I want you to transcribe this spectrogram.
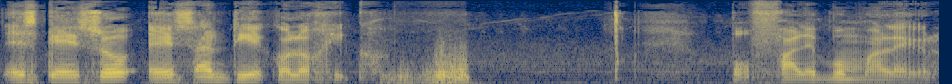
es que eso es antiecológico pues vale, pues me alegro.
